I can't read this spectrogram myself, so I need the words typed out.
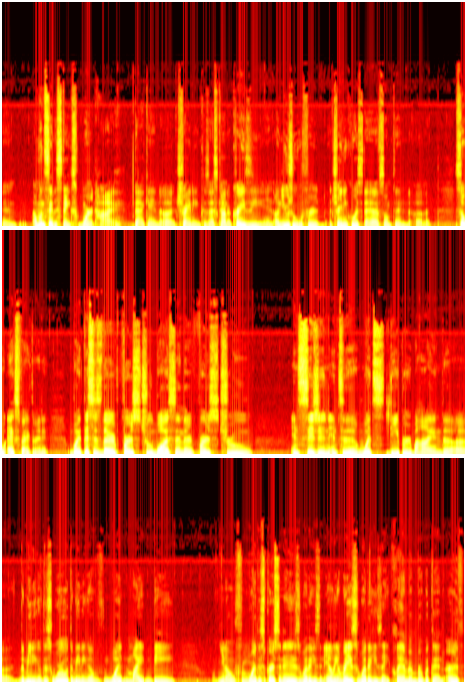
and I wouldn't say the stakes weren't high back in uh, training because that's kind of crazy and unusual for a training course to have something uh, so X factor in it. But this is their first true boss and their first true incision into what's deeper behind the uh, the meaning of this world, the meaning of what might be you know, from where this person is, whether he's an alien race, whether he's a clan member within Earth.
